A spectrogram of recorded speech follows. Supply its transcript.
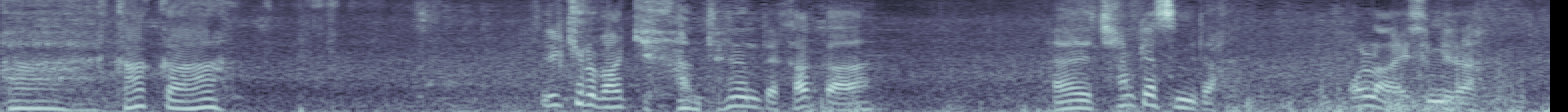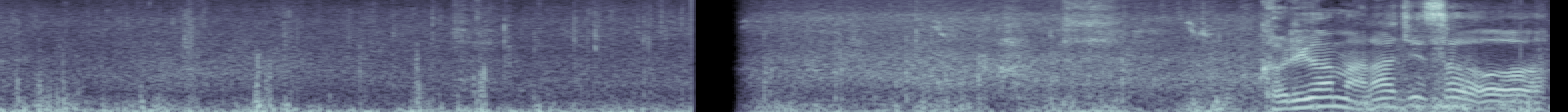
아 갈까. 1km 밖에 안 되는데 갈까. 아 참겠습니다. 올라가겠습니다 거리가 많아져서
